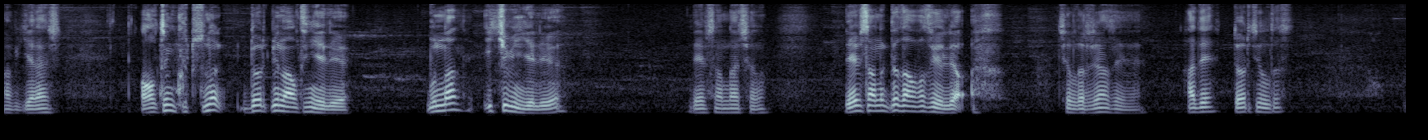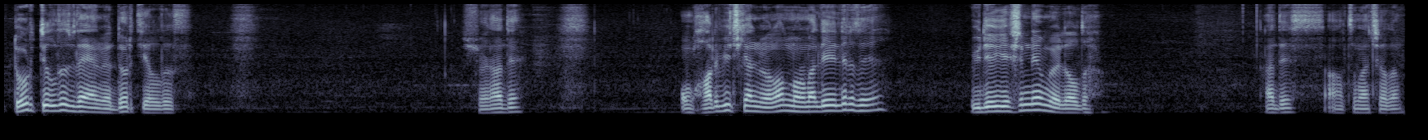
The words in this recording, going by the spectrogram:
Abi gelen altın kutusuna 4000 altın geliyor. Bundan 2000 geliyor. Dev sandığı açalım. Dev sandıkta daha fazla geliyor. Çıldıracağız ya. Hadi 4 yıldız. 4 yıldız bile gelmiyor. 4 yıldız. Şöyle hadi. Oğlum harbi hiç gelmiyor lan. Normal değildir de ya. Videoyu geçtim diye mi böyle oldu? Hadi altını açalım.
